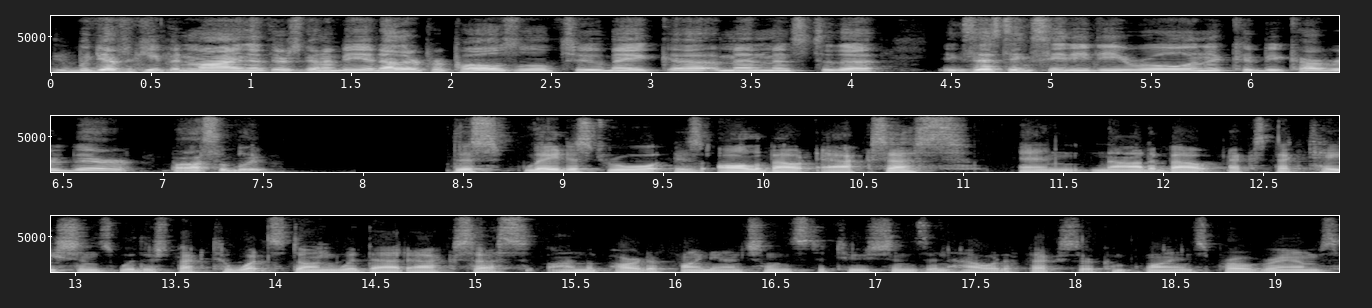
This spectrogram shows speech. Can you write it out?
We do have to keep in mind that there's going to be another proposal to make uh, amendments to the existing CDD rule, and it could be covered there possibly. This latest rule is all about access and not about expectations with respect to what's done with that access on the part of financial institutions and how it affects their compliance programs.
